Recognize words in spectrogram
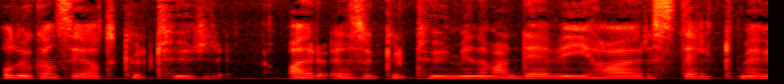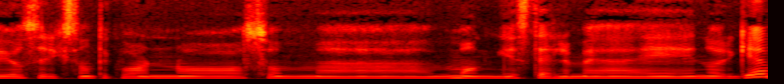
Og du kan si at kultur altså kulturminnevern, det vi har stelt med vi hos Riksantikvaren og som uh, mange steller med i Norge,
